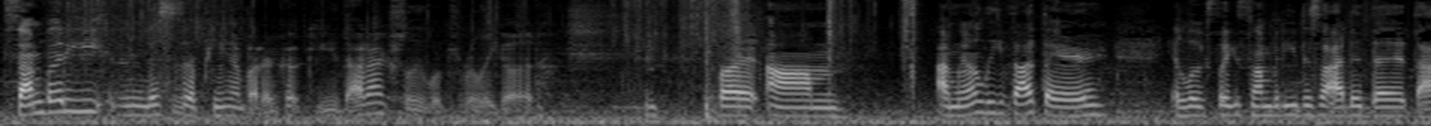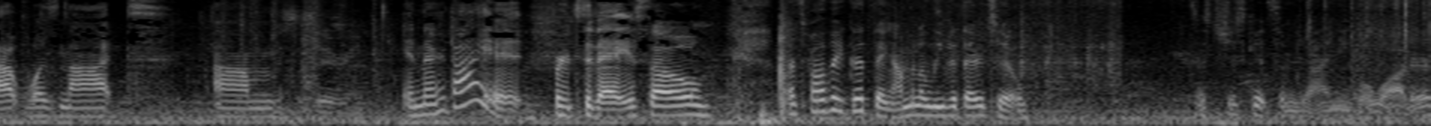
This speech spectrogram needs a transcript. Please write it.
Somebody, and this is a peanut butter cookie. That actually looks really good. but um, I'm gonna leave that there. It looks like somebody decided that that was not um, in their diet for today. So that's probably a good thing. I'm gonna leave it there too. Let's just get some Giant Eagle water.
